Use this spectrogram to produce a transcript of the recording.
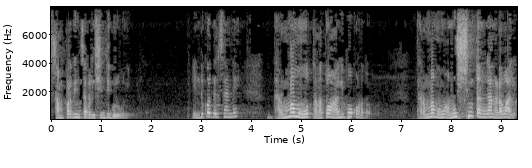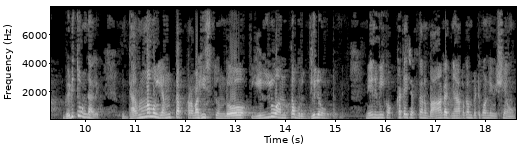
సంప్రదించవలసింది గురువుని. ఎందుకో తెలుసా అండి? ధర్మము తనతో ఆగిపోకూడదు. ధర్మము అనుసృతంగా నడవాలి. వెడుతూ ఉండాలి. ధర్మము ఎంత ప్రవహిస్తుందో ఇల్లు అంత వృద్ధిలో ఉంటుంది. నేను మీకు ఒక్కటే చెప్తాను బాగా జ్ఞాపకం పెట్టుకోండి విషయం.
